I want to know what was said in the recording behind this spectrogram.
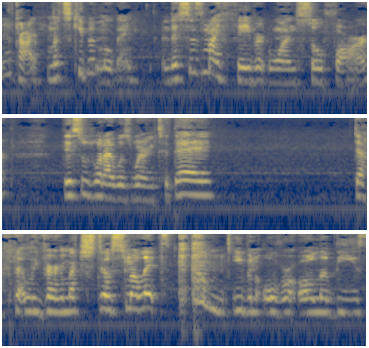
Okay, let's keep it moving. This is my favorite one so far. This is what I was wearing today definitely very much still smell it even over all of these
